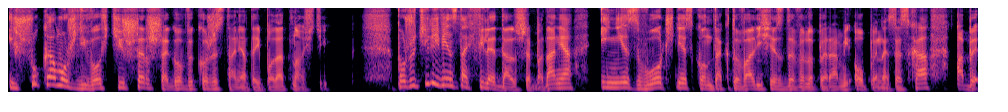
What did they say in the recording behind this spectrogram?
i szuka możliwości szerszego wykorzystania tej podatności. Porzucili więc na chwilę dalsze badania i niezwłocznie skontaktowali się z deweloperami OpenSSH, aby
